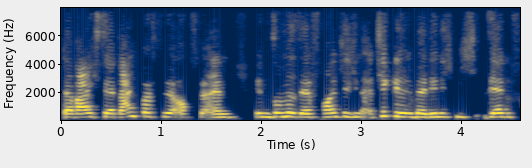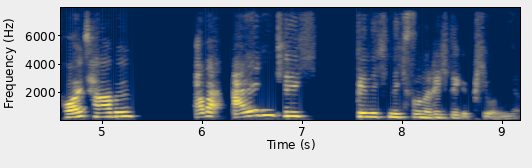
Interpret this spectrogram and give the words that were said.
da war ich sehr dankbar für, auch für einen in Summe sehr freundlichen Artikel, über den ich mich sehr gefreut habe. Aber eigentlich bin ich nicht so eine richtige Pionierin.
